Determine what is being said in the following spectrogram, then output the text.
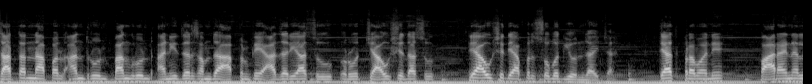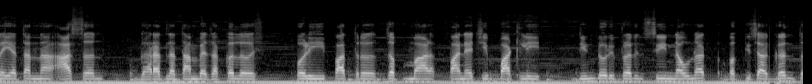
जाताना आपण अंथरून पांघरून आणि जर समजा आपण काही आजारी असू रोजचे औषध असू ते औषधे आपण सोबत घेऊन जायच्या. त्याचप्रमाणे पारायणाला येताना आसन घरातला तांब्याचा कलश पळी पात्र जपमाळ पाण्याची बाटली दिंडोरीपर्यंत श्री नवनाथ भक्तीचा ग्रंथ.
